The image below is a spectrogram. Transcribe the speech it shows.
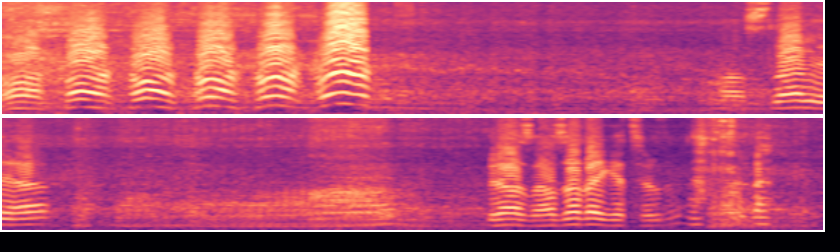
Bak bak bak bak bak bak. Aslan ya. Biraz gaza da getirdim.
